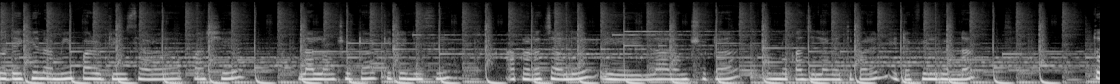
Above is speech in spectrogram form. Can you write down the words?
তো দেখেন আমি পাউরুটির ছাড়া পাশে লাল অংশটা কেটে নিয়েছি। আপনারা চাইলে এই লাল অংশটা অন্য কাজে লাগাইতে পারেন, এটা ফেলবেন না। তো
